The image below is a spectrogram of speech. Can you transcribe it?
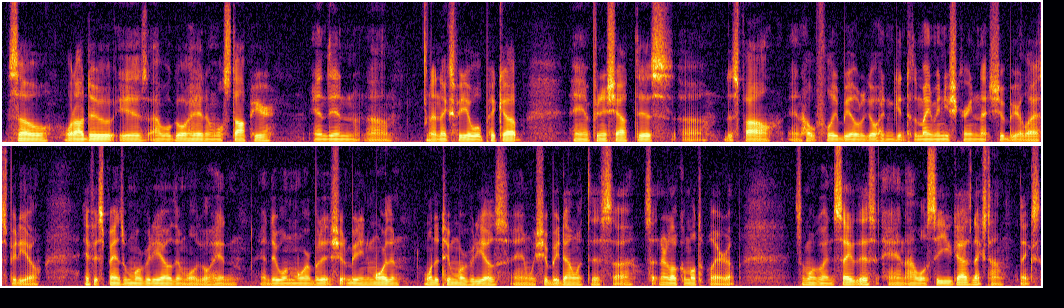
So what I'll do is I will go ahead and we'll stop here. And then um, the next video we'll pick up and finish out this uh, this file and hopefully be able to go ahead and get into the main menu screen. That should be our last video. If it spans one more video then we'll go ahead and, and do one more but it shouldn't be any more than one to two more videos and we should be done with this uh, setting our local multiplayer up. So I'm going to go ahead and save this, and I will see you guys next time. Thanks.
